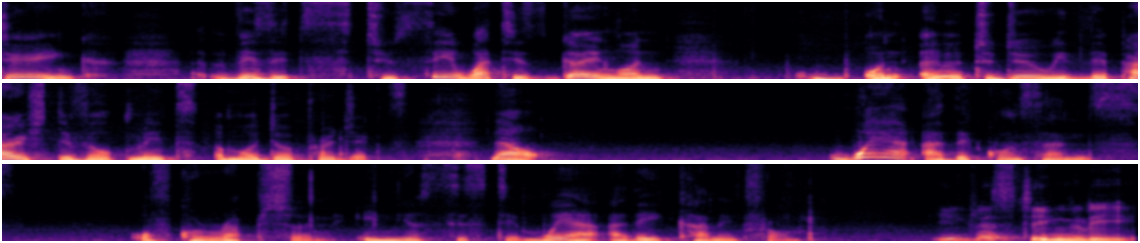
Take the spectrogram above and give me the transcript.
doing visits to see what is going on on uh, to do with the parish development model projects. Now, where are the concerns of corruption in your system? Where are they coming from? Interestingly,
